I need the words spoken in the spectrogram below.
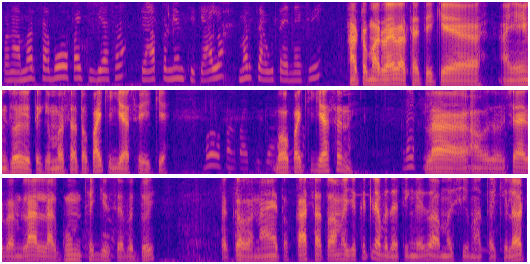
પણ આ મરસા બહુ પાકી ગયા છે કે આપણને એમ થયું કે હાલો મરસા ઉતારી નાખવી. આંટો મારવા આવ્યા થતી કે અહીંયા એમ જોયું હતું કે મરસા તો પાકી ગયા છે કે. બહુ પણ પાકી ગયા બહુ પાકી ગયા છે ને? લા ચાર બામ લાલ લાલ ગુમ થઈ ગયું છે બધું તો કહો ના એ તો કાસા તો આમાં જે કેટલા બધા ટીંગાય દો આ મરસીમાં તો આખી લટ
